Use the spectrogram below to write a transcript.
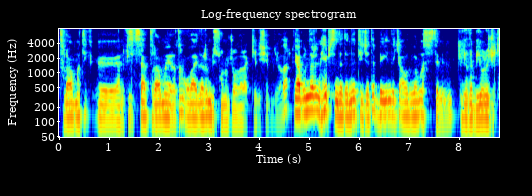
travmatik e, yani fiziksel travma yaratan olayların bir sonucu olarak gelişebiliyorlar. Ya bunların hepsinde de neticede beyindeki algılama sisteminin ya da biyolojik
